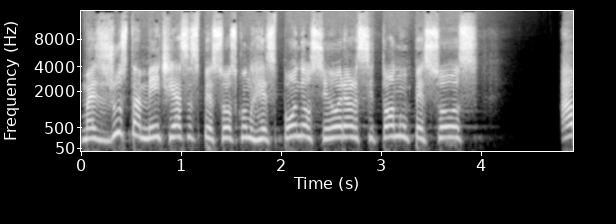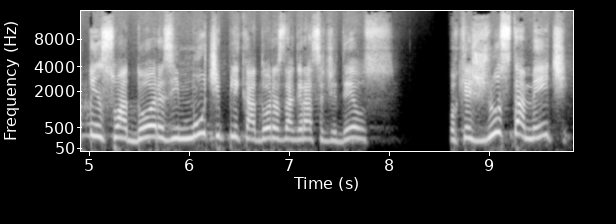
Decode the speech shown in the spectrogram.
mas justamente essas pessoas, quando respondem ao Senhor, elas se tornam pessoas abençoadoras e multiplicadoras da graça de Deus? Porque justamente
